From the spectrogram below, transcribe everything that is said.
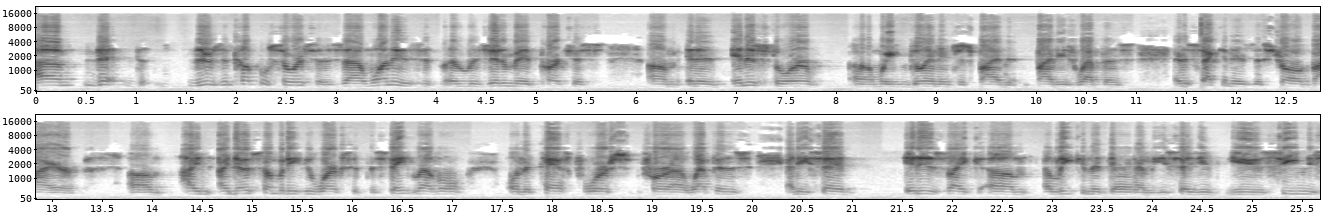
Um, the, the, there's a couple sources. Uh, one is a legitimate purchase um, in a in a store um, where you can go in and just buy the, buy these weapons, and the second is a straw buyer. Um, I I know somebody who works at the state level on the task force for uh, weapons, and he said it is like um, a leak in the dam. He said you you seize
